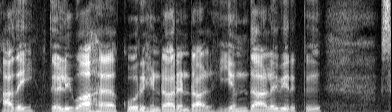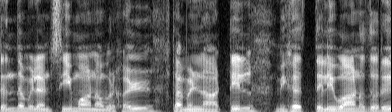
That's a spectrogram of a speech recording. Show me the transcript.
அதை தெளிவாக கூறுகின்றார் என்றால் எந்த அளவிற்கு செந்தமிழன் சீமான் அவர்கள் தமிழ்நாட்டில் மிக தெளிவானதொரு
